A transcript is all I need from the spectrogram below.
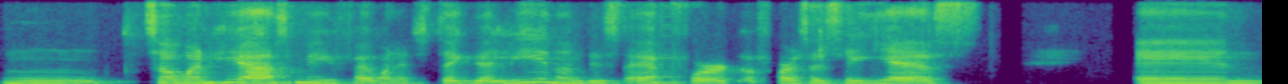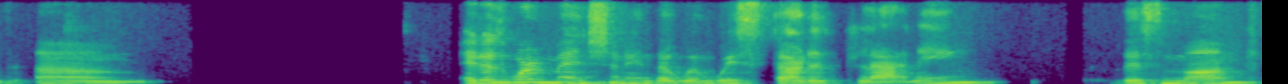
Mm, so when he asked me if I wanted to take the lead on this effort, of course I say yes. And um, it is worth mentioning that when we started planning this month,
